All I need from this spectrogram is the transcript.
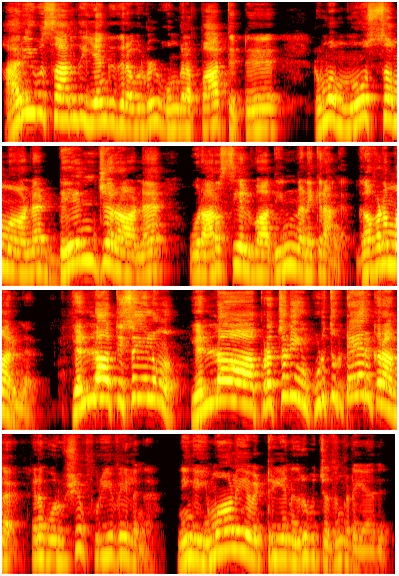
அறிவு சார்ந்து இயங்குகிறவர்கள் உங்களை பார்த்துட்டு ரொம்ப மோசமான டேஞ்சரான ஒரு அரசியல்வாதின்னு நினைக்கிறாங்க. கவனமா இருங்க. எல்லா திசையிலும் எல்லா பிரச்சனையும் கொடுத்துக்கிட்டே இருக்கிறாங்க. எனக்கு ஒரு விஷயம் புரியவே இல்லைங்க. நீங்க இமாலய வெற்றியை நிரூபிச்சதும் கிடையாது.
